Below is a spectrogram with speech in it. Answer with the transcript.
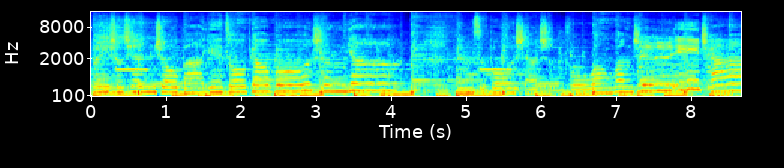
回首千秋，霸业作漂泊生涯。拼死搏杀，胜负往往只一刹。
